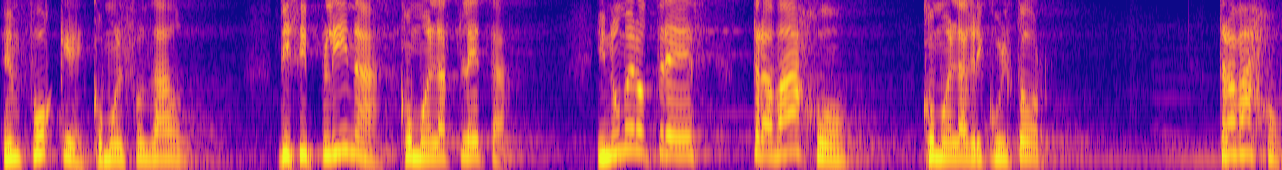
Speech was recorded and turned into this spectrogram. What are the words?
Enfoque como el soldado, disciplina como el atleta. Y número tres, trabajo como el agricultor. Trabajo.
